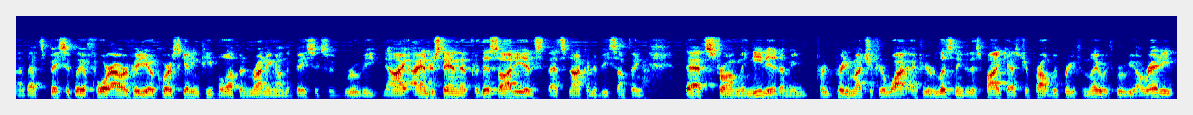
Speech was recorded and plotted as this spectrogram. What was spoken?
Uh, that's basically a four-hour video course getting people up and running on the basics of Groovy. Now, I, I understand that for this audience, that's not going to be something that's strongly needed. I mean, pr pretty much if you're if you're listening to this podcast, you're probably pretty familiar with Groovy already.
